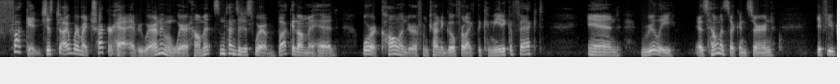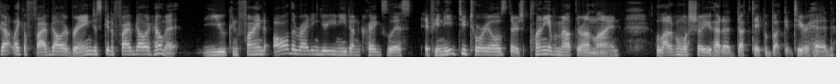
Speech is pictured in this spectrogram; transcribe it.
Fuck it. Just I wear my trucker hat everywhere. I don't even wear a helmet. Sometimes I just wear a bucket on my head or a colander if I'm trying to go for like the comedic effect. And really, as helmets are concerned, if you've got like a $5 brain, just get a $5 helmet. You can find all the riding gear you need on Craigslist. If you need tutorials, there's plenty of them out there online. A lot of them will show you how to duct tape a bucket to your head.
